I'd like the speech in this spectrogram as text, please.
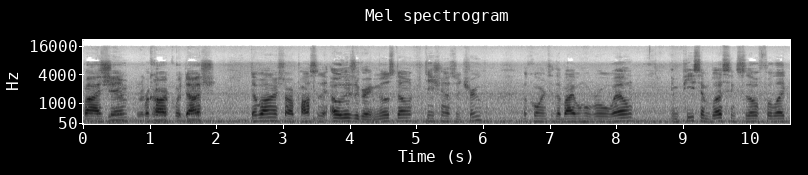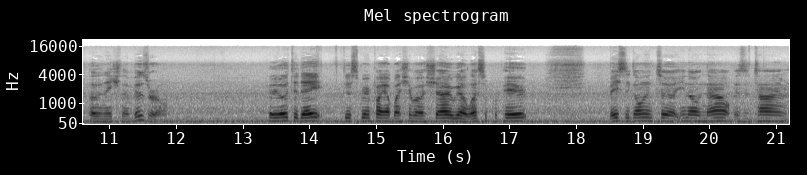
Ba'ashem, Rakar Kodash. Double honors to our apostles. Oh, there's a great millstone for teaching us the truth, according to the Bible who rule well. And peace and blessings to those elect of the nation of Israel. Hello, today this spring probably out by Shabbat. We got a lesson prepared. Basically, going to, you know, now is the time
